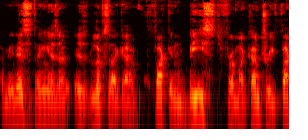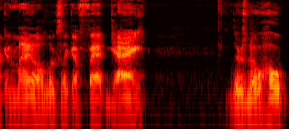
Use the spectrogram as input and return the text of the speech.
I mean, this thing is a is looks like a fucking beast from a country fucking mile. Looks like a fat guy. There's no hope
